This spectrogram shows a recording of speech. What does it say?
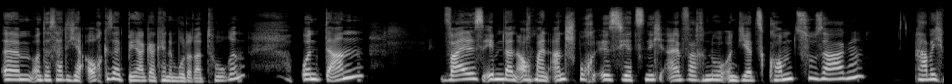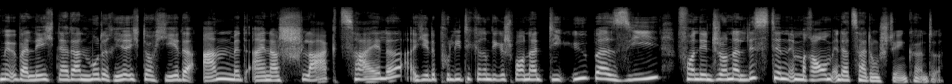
Ähm, und das hatte ich ja auch gesagt, bin ja gar keine Moderatorin. Und dann weil es eben dann auch mein Anspruch ist, jetzt nicht einfach nur und jetzt kommt zu sagen, habe ich mir überlegt, na dann moderiere ich doch jede an mit einer Schlagzeile, jede Politikerin, die gesprochen hat, die über sie von den Journalistinnen im Raum in der Zeitung stehen könnte.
